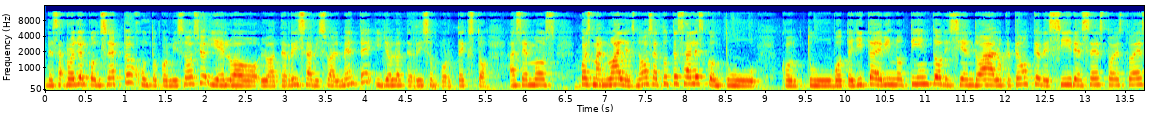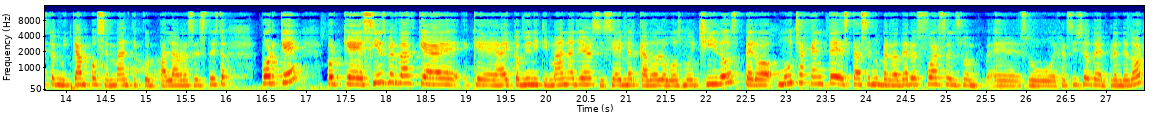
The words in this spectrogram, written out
desarrollo el concepto junto con mi socio y él lo, lo, aterriza visualmente y yo lo aterrizo por texto. Hacemos pues manuales, ¿no? O sea, tú te sales con tu, con tu botellita de vino tinto diciendo, ah, lo que tengo que decir es esto, esto, esto, en mi campo semántico, en palabras, esto, esto. ¿Por qué? Porque sí es verdad que hay, que hay community managers y sí hay mercadólogos muy chidos, pero mucha gente está haciendo un verdadero esfuerzo en su, eh, su ejercicio de emprendedor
